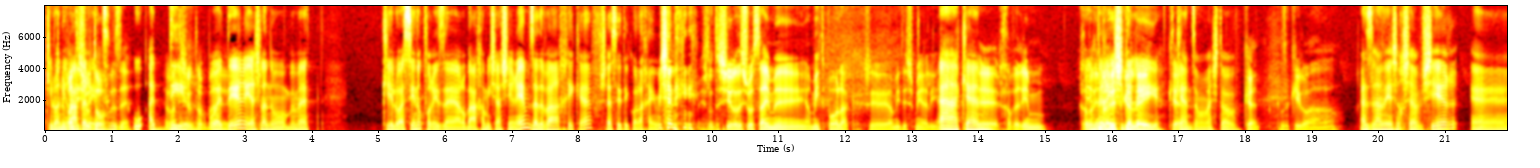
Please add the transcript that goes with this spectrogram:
כאילו, אני הבנתי ראפרית. שהוא טוב בזה. הוא הבנתי אדיר, שהוא הוא ב- אדיר, יש לנו באמת כאילו, עשינו כבר איזה ארבעה-חמישה שירים, זה הדבר הכי כיף שעשיתי כל החיים שלי. יש לו את השיר הזה שהוא עשה עם אה, עמית פולק, שעמית השמיע לי. אה, כן. אה, חברים, חברים בריש גלי. גלי. כן, זה ממש טוב. כן, זה כאילו ה... אז לנו יש עכשיו שיר, אה,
